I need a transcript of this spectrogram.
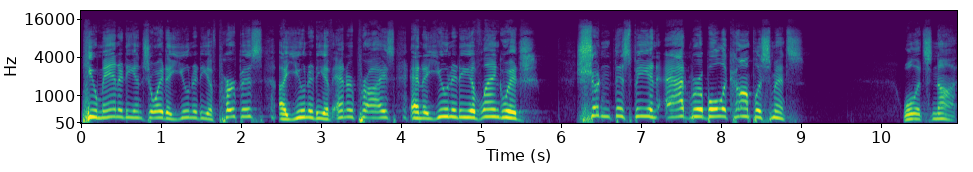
Humanity enjoyed a unity of purpose, a unity of enterprise, and a unity of language. Shouldn't this be an admirable accomplishment? Well, it's not.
